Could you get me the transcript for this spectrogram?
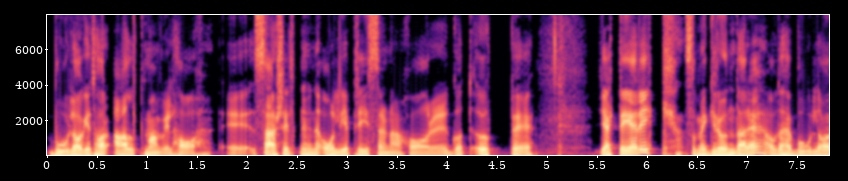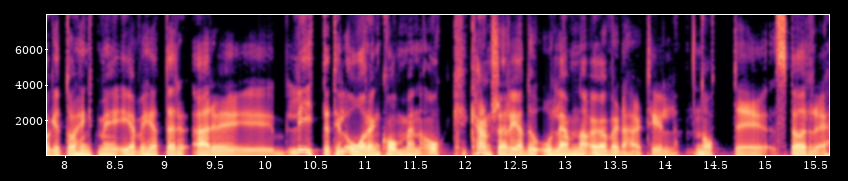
bolaget har allt man vill ha, eh, särskilt nu när oljepriserna har gått upp. Eh, Gert-Erik, som är grundare av det här bolaget och hängt med i evigheter, är eh, lite till åren kommen och kanske redo att lämna över det här till något större.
